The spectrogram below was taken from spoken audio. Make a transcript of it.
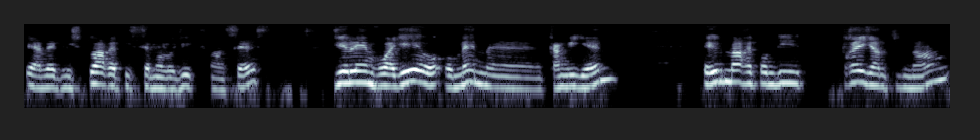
et avec l'histoire épistémologique française. Je l'ai envoyé au, même euh, Canguilhem et il m'a répondu très gentiment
